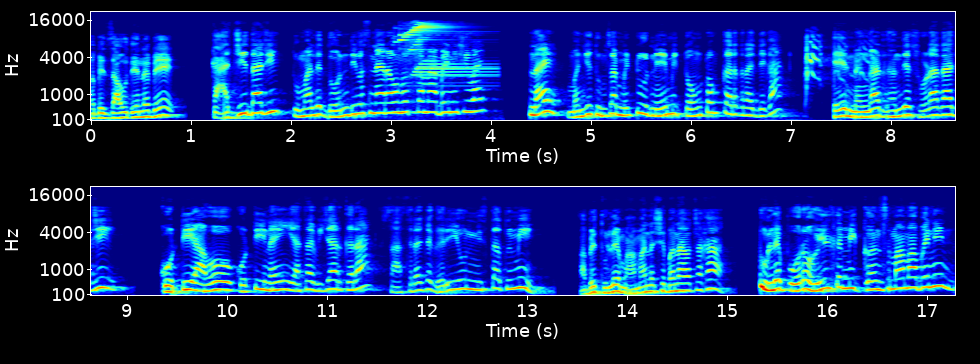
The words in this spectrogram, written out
अबे जाऊ दे ना बे. काजी दाजी तुम्हाला दोन दिवस नाही राहून होत का माझ्या बहिणीशिवाय? नाही म्हणजे तुमचा मिट्टू नेहमी टोंग टोंग करत राहते का? हे नंगाड धंदे सोडा दाजी. कोटी आहो कोटी नाही याचा विचार करा. सासऱ्याच्या घरी येऊन निसता तुम्ही. अबे तुले मामा नशे बनावाचा का? तुले पोरं होईल तर मी कंस मामा बनीन.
